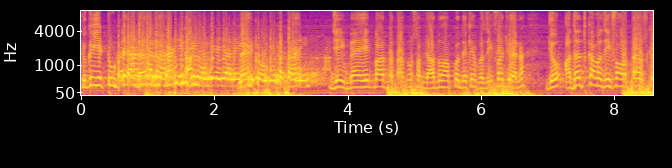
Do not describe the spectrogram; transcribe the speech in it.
क्योंकि ये टूटने का डर है ना, अल्लाह ठीक भी होंगे या नहीं ठीक होंगे पता नहीं। जी मैं एक बात बता दूँ समझा दूँ आपको देखें वजीफा जो है ना जो अदद का वजीफा होता है उसके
